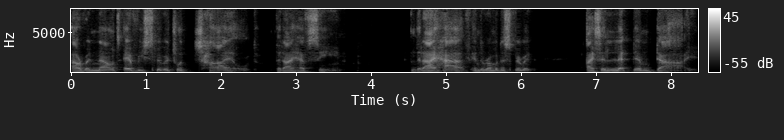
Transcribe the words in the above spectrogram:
I renounce every spiritual child that I have seen that I have in the realm of the spirit. I say, let them die.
